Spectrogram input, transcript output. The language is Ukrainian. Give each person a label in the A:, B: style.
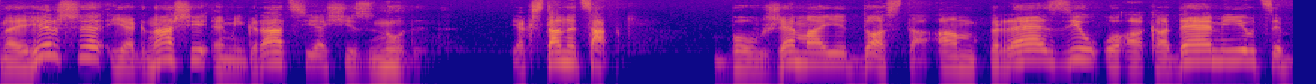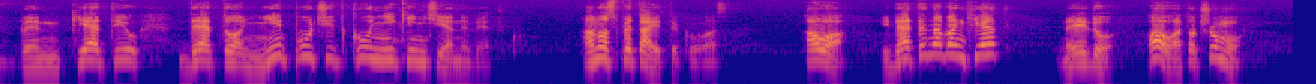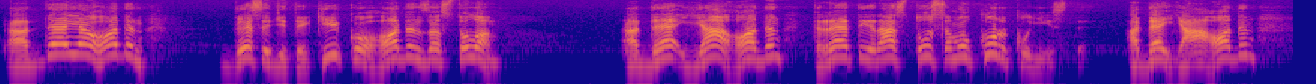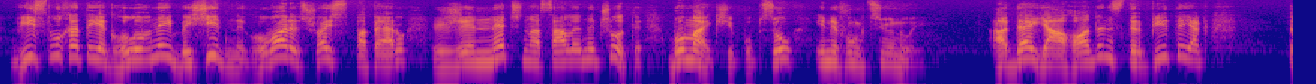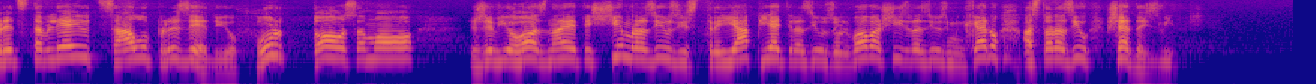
A: Найгірше, як наші еміграція ще знудить, як стане цапки, бо вже має доста ампрезів у академіїв, це бенкетів, де то ні початку, ні кінче не видко. Ану, спитайте когось. Аво, йдете на банкет? Не йду. О, а то чому? А де я годен висидіти кілько годин за столом? А де я годен третій раз ту саму курку їсти? А де я годен вислухати, як головний бесідник говорить щось з паперу, женич на сали не чути, бо майк ще попсув і не функціонує. А де я годен стерпіти, як представляють цілу президію, фурт того самого, жив'ього, знаєте, сім разів зі Стрия, п'ять разів з Львова, шість разів з Мюнхену, а сто разів ще десь звідки.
